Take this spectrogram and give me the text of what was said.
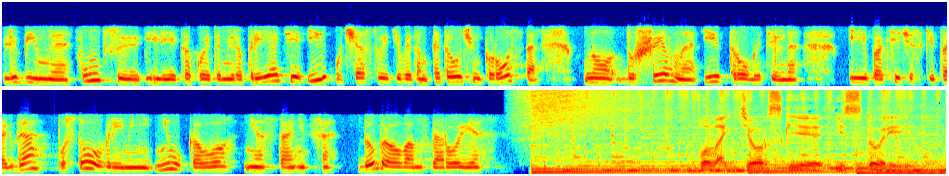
любимую функцию или какое-то мероприятие и участвуете в этом. Это очень просто, но душевно и трогательно. И практически тогда пустого времени ни у кого не останется. Доброго вам здоровья! Волонтерские истории.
